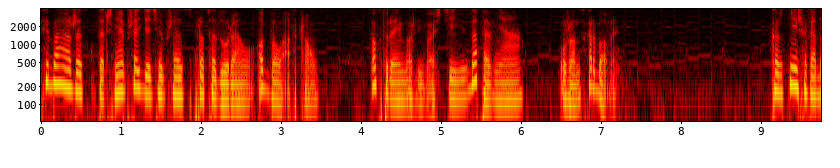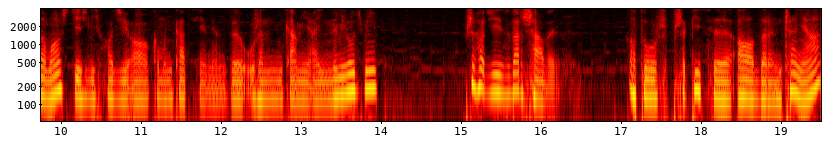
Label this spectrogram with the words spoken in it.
chyba że skutecznie przejdziecie przez procedurę odwoławczą, o której możliwości zapewnia Urząd Skarbowy. Korzystniejsza wiadomość, jeśli chodzi o komunikację między urzędnikami a innymi ludźmi, przychodzi z Warszawy. Otóż przepisy o doręczeniach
